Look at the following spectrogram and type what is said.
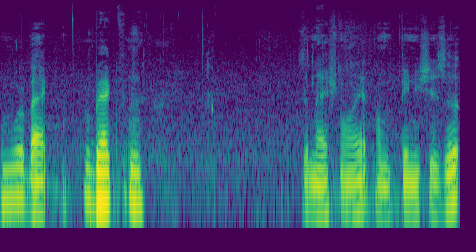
We're back. We're back. For the national anthem finishes up.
